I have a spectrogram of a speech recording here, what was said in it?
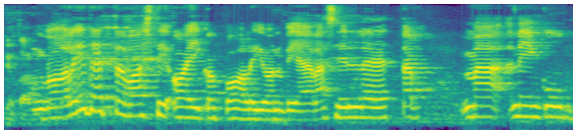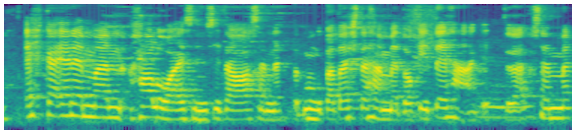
jotain? Valitettavasti aika paljon vielä sille, että mä niin kuin, ehkä enemmän haluaisin sitä asennetta, mutta tästähän me toki tehdäänkin työksemme,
